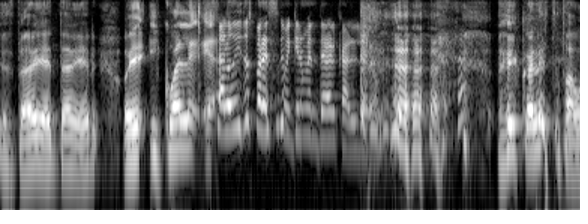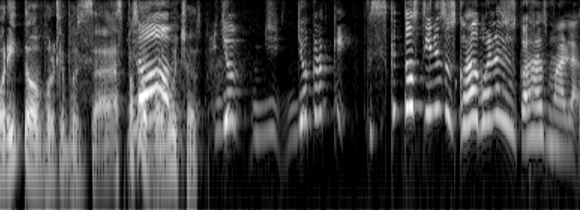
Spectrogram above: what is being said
Está bien, está bien. Oye, ¿y cuál, eh, Saluditos para esos que me quieren meter al caldero. oye, cuál es tu favorito? Porque pues has pasado No, por muchos. Yo, yo creo que, pues es que todos tienen sus cosas buenas y sus cosas malas.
